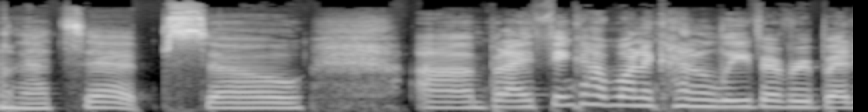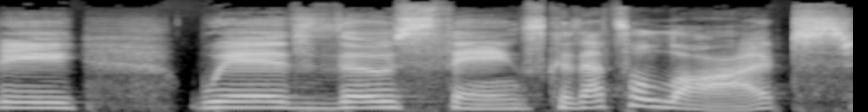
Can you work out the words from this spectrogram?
And that's it. So, um, but I think I want to kind of leave everybody with those things because that's a lot.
